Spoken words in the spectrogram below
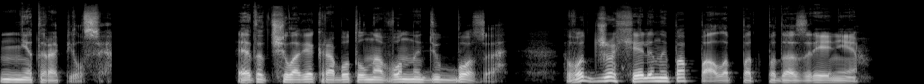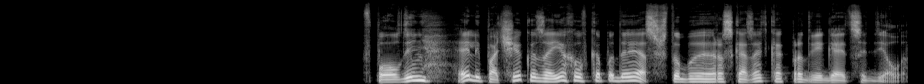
не торопился. Этот человек работал на Вонна Дюбоза. Вот Джо Хелен и попала под подозрение. В полдень Элли Пачеко заехал в КПДС, чтобы рассказать, как продвигается дело.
